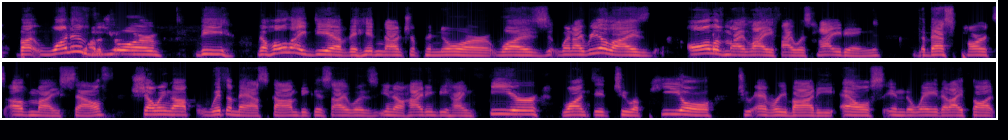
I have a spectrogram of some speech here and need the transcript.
but one of, of your stuff. the the whole idea of the hidden entrepreneur was when I realized all of my life I was hiding the best parts of myself, showing up with a mask on because I was, you know, hiding behind fear, wanted to appeal to everybody else in the way that I thought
